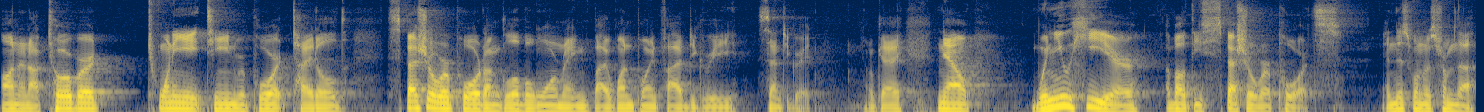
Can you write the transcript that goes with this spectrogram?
on an October 2018 report titled Special Report on Global Warming by 1.5 degree centigrade. Okay? Now, when you hear about these special reports, and this one was from the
